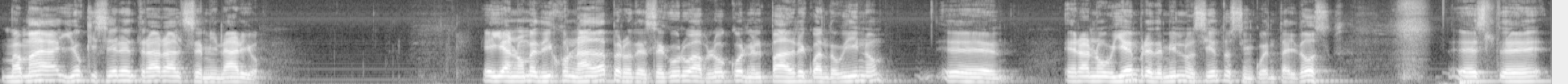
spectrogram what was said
mamá, yo quisiera entrar al seminario. Ella no me dijo nada, pero de seguro habló con el padre cuando vino. Eh, era noviembre de 1952. Este,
